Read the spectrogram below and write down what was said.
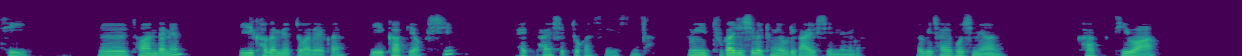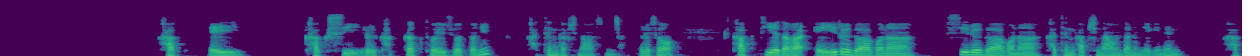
D를 더한다면 이 각은 몇 도가 될까요? 이 각 역시 180도가 되겠습니다. 그럼 이 두 가지 식을 통해 우리가 알 수 있는 것 여기 잘 보시면 각 D와 각 A 각 C를 각각 더해 주었더니 같은 값이 나왔습니다. 그래서 각 D에다가 A를 더하거나 C를 더하거나 같은 값이 나온다는 얘기는 각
